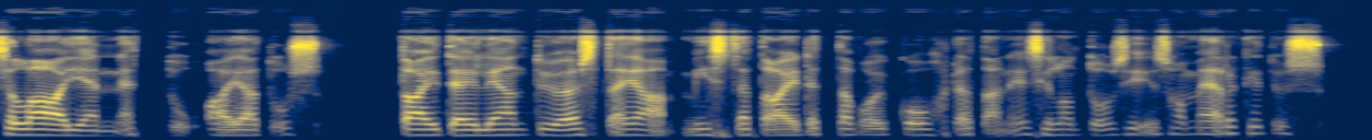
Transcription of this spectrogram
se laajennettu ajatus taiteilijan työstä ja missä taidetta voi kohdata, niin sillä on tosi iso merkitys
